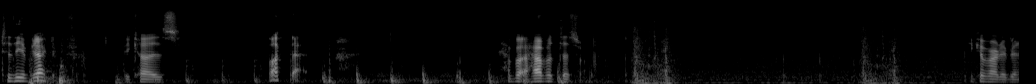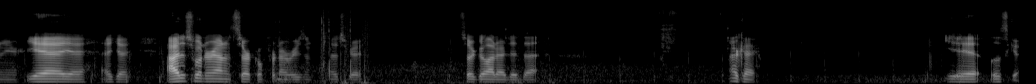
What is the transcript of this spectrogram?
to the objective. Because... Fuck that. How about, how about this one? I think I've already been here. Yeah, yeah, okay. I just went around in a circle for no reason. That's great. So glad I did that. Okay. Yeah, let's go.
